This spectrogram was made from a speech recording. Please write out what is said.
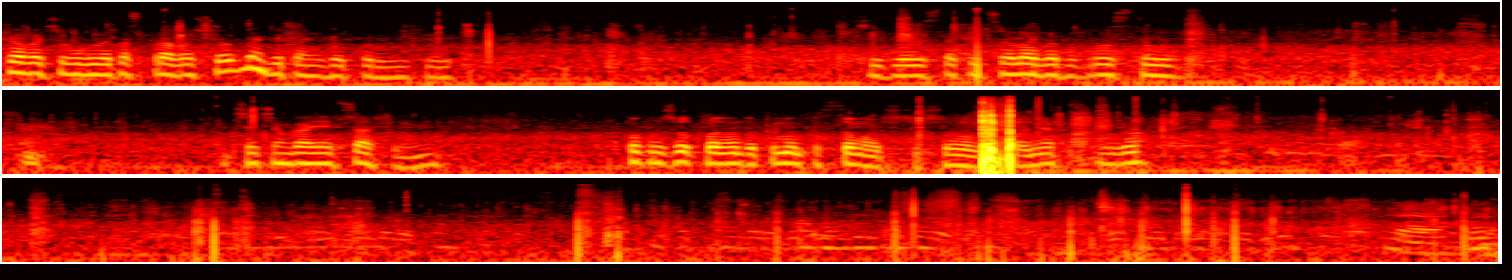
Ciekawe, czy w ogóle ta sprawa się odbędzie, Pani doktor, dzisiaj. Czy to jest takie celowe po prostu przeciąganie w czasie, nie? Poproszę od pana dokument tożsamości, szanowny panie. Długo? Nie, to jest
